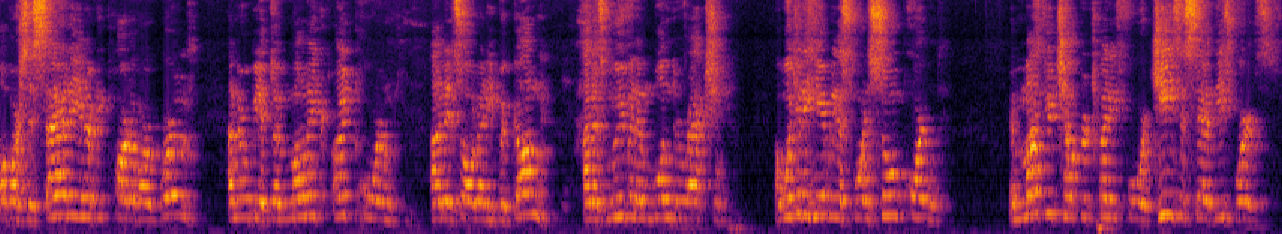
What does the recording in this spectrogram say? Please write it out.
of our society and every part of our world. And there will be a demonic outpouring. And it's already begun. And it's moving in one direction. I want you to hear me this morning. So important. In Matthew chapter 24, Jesus said these words.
